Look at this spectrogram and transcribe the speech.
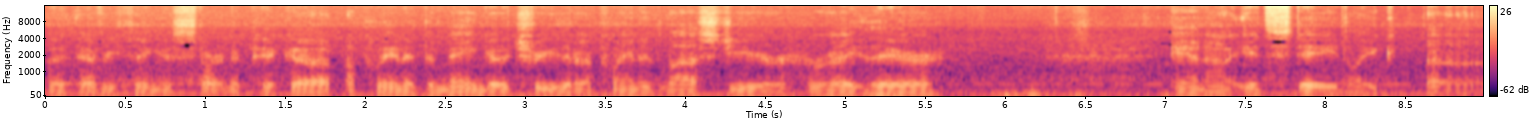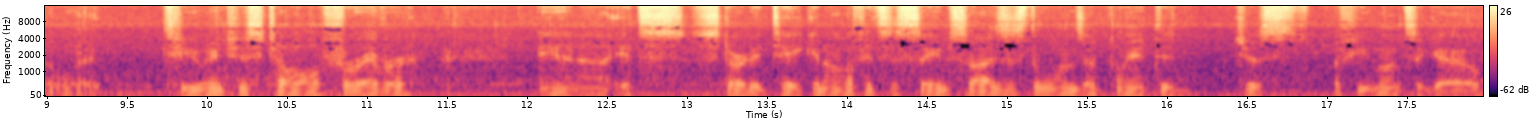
But everything is starting to pick up. I planted the mango tree that I planted last year right there. And uh, it stayed like, uh, what, two inches tall forever. And uh, it's started taking off. It's the same size as the ones I planted just a few months ago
